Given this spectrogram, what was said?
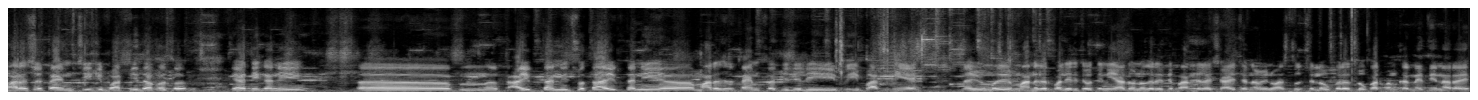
महाराष्ट्र टाईमची की बातमी दाखवतो. या ठिकाणी आयुक्तांनी स्वतः आयुक्तांनी महाराष्ट्र टाईम्सला दिलेली ही बातमी आहे. नवी मुंबई महानगरपालिकेच्या वतीने यादवनगर येथे बांधलेल्या शाळेच्या नवीन वास्तूचे लवकरच लोकार्पण करण्यात येणार आहे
